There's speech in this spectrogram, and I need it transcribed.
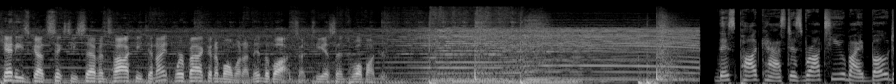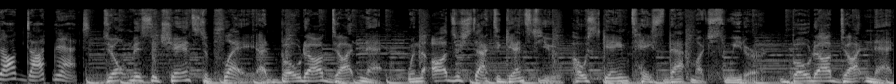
Kenny's got 67's hockey tonight. We're back in a moment on In the Box on TSN 1200. This podcast is brought to you by Bodog.net. Don't miss a chance to play at Bodog.net. When the odds are stacked against you, post game tastes that much sweeter. Bodog.net,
